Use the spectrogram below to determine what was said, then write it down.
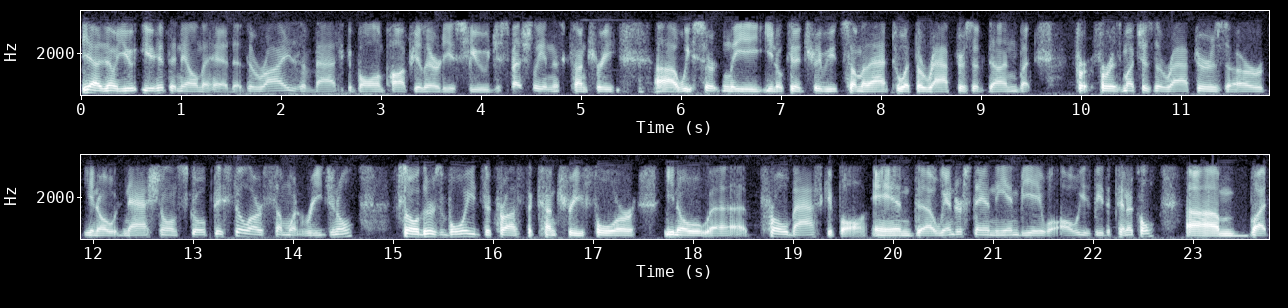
Yeah, no, you you hit the nail on the head. The rise of basketball and popularity is huge, especially in this country. Uh, we certainly, you know, can attribute some of that to what the Raptors have done, but for for as much as the Raptors are, you know, national in scope, they still are somewhat regional. So there's voids across the country for you know uh, pro basketball, and uh, we understand the NBA will always be the pinnacle, um, but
